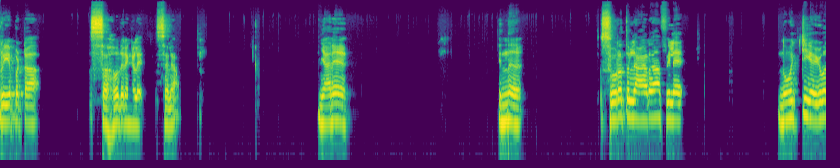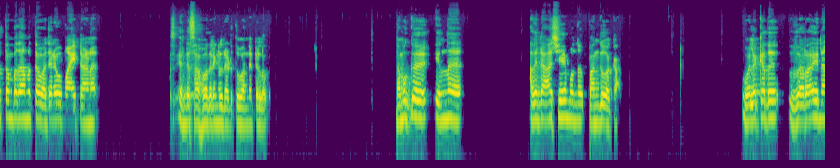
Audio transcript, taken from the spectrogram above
പ്രിയപ്പെട്ട സഹോദരങ്ങളെ സലാം. ഞാൻ ഇന്ന് സൂറത്തുൽ ആറാഫിലെ നൂറ്റി എഴുപത്തി ഒമ്പതാമത്തെ വചനവുമായിട്ടാണ് എന്റെ സഹോദരങ്ങളുടെ അടുത്ത് വന്നിട്ടുള്ളത്. നമുക്ക് ഇന്ന് അതിന്റെ ആശയം ഒന്ന് പങ്കുവെക്കാം. വലക്കത് വറൈന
